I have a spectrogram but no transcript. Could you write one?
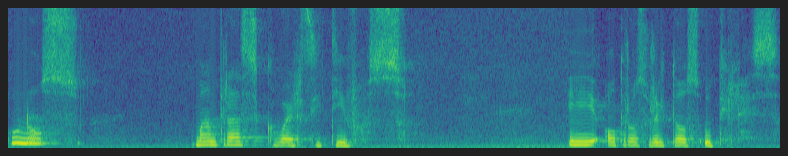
unos mantras coercitivos y otros ritos útiles,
